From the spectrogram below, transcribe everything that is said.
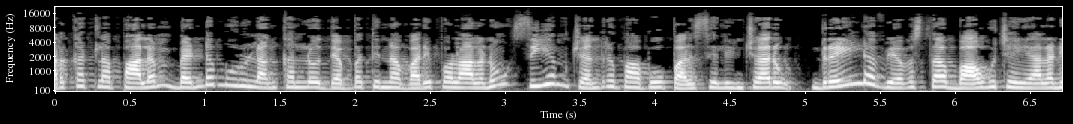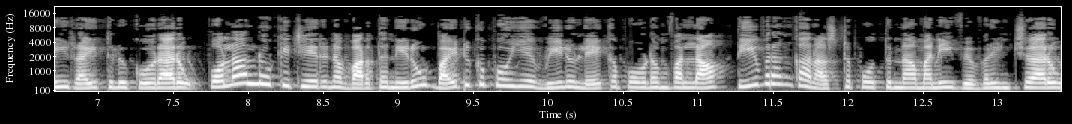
అర్కట్లపాలెం బెండమూరు లంకల్లో దెబ్బతిన్న వరి పొలాలను సీఎం చంద్రబాబు పరిశీలించారు. డ్రైన్ల వ్యవస్థ బాగు చేయాలని రైతులు కోరారు. పొలాల్లోకి చేరిన వరద నీరు బయటకు పోయే వీలు లేకపోవడం వల్ల తీవ్రంగా నష్టపోతున్నామని వివరించారు.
